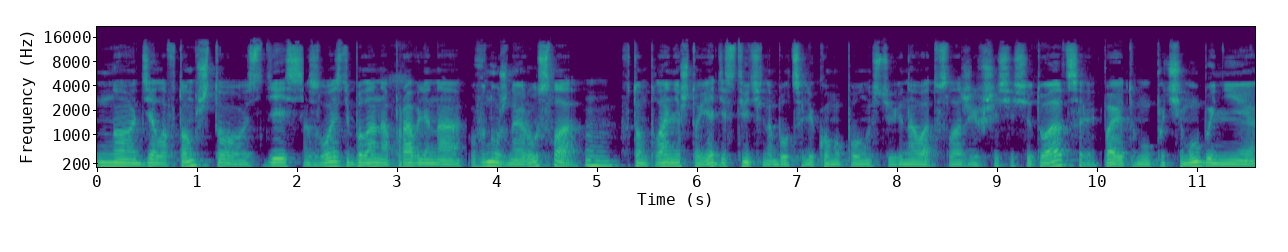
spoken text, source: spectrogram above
Но дело в том, что здесь злость была направлена в нужное русло, Мгм. в том плане, что я действительно был целиком и полностью виноват в сложившейся ситуации, поэтому почему бы не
